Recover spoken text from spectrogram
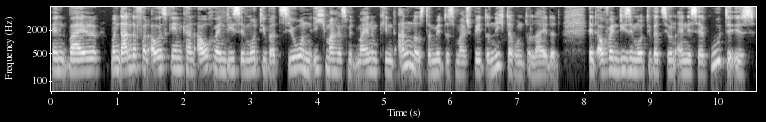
weil man dann davon ausgehen kann, auch wenn diese Motivation, ich mache es mit meinem Kind anders, damit es mal später nicht darunter leidet, auch wenn diese Motivation eine sehr gute ist,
